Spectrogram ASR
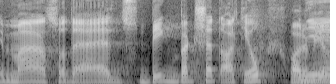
i meg. Så det er big budget alt i hop. Og Bare de er-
